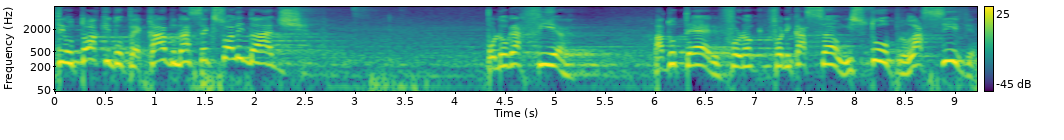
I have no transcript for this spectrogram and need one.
Tem o toque do pecado na sexualidade pornografia, adultério, fornicação, estupro, lascívia.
